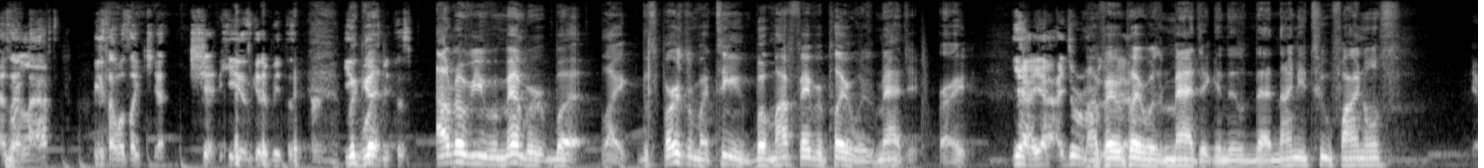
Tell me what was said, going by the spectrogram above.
as I laughed because I was like, yeah, shit, he is gonna beat this. Spurs. He would beat this. I don't know if you remember, but like the Spurs were my team, but my favorite player was Magic, right? Yeah, yeah, I do remember. My favorite yeah. player was Magic, and then that '92 Finals. Yeah.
